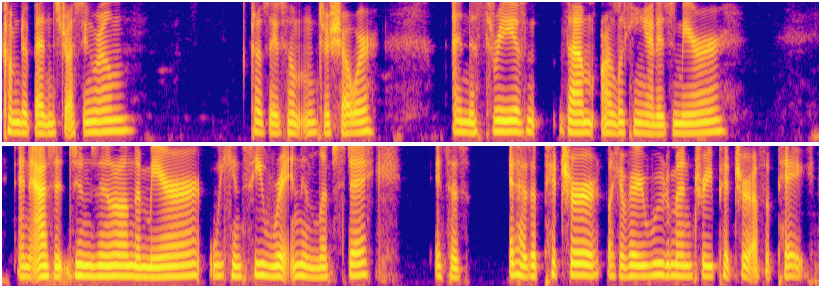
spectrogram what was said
come to Ben's dressing room because they have something to show her. And the three of them are looking at his mirror. And as it zooms in on the mirror, we can see written in lipstick. It says, it has a picture, like a very rudimentary picture of a pig.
